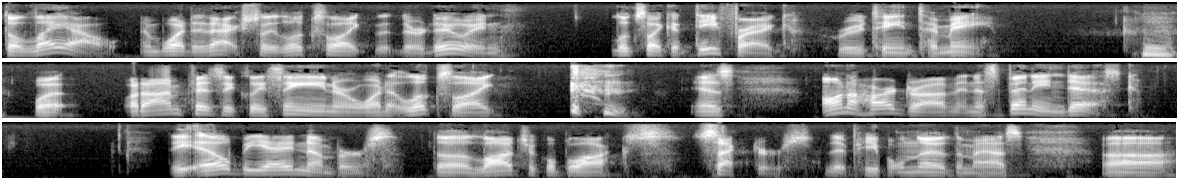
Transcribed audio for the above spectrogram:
the layout and what it actually looks like that they're doing looks like a defrag routine to me. Hmm. What what I'm physically seeing or what it looks like is on a hard drive in a spinning disk, the LBA numbers, the logical blocks sectors that people know them as, uh,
